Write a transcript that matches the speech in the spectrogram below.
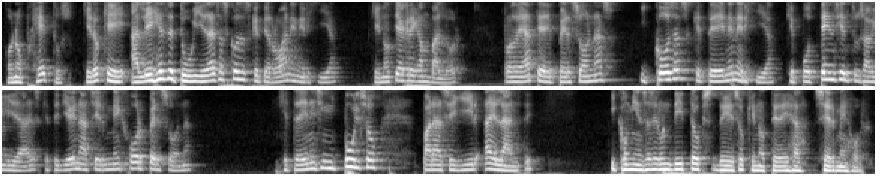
con objetos. Quiero que alejes de tu vida esas cosas que te roban energía, que no te agregan valor Rodéate de personas y cosas que te den energía, que potencien tus habilidades, que te lleven a ser mejor persona, que te den ese impulso para seguir adelante y comienza a hacer un detox de eso que no te deja ser mejor.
